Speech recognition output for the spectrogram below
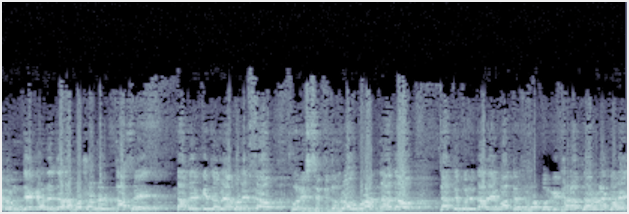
এবং যেখানে যারা প্রশাসনের আছে, তাদেরকে যেন এমন একটা পরিস্থিতি তোমরা উপহার না দাও, যাতে করে তারা এই মাদ্রাসা সম্পর্কে খারাপ ধারণা করে।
